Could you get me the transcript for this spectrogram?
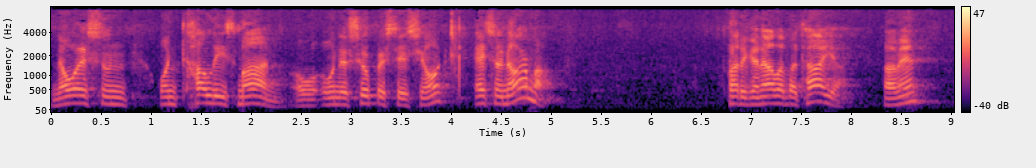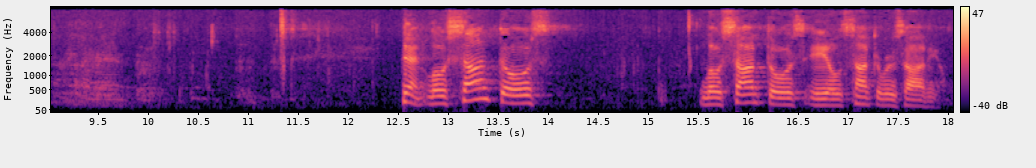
No es un, un talismán o una superstición, es un arma para ganar la batalla. Amén. Bien, los santos, los santos y el Santo Rosario.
